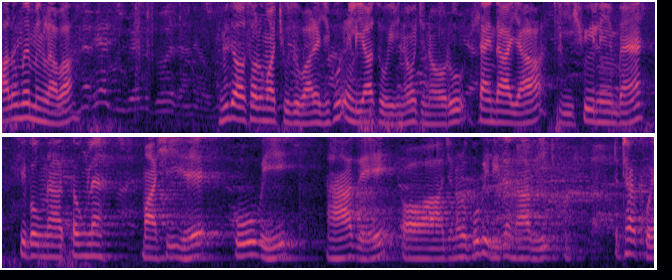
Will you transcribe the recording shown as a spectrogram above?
အားလုံးပဲမင်္ဂလာပါမိတော်ဆောက်လုံးမချူဆိုပါရယ်ယခုအင်လီယာဆိုရင်တော့ကျွန်တော်တို့လှိုင်သာယာဒီရွှေလင်ပန်းစီပုံနာ3လမ်းမှာရှိတဲ့6ဘီ50ဟောကျွန်တော်တို့6ဘီ45ဘီတစ်ထပ်ခွဲ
